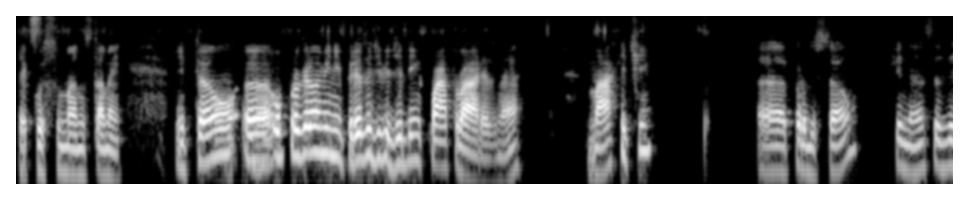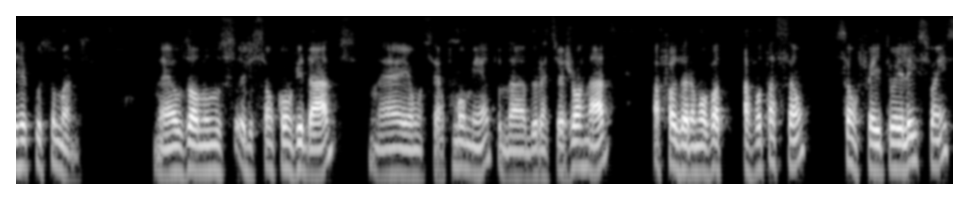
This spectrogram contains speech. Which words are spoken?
Recursos humanos também. Então, uh, o programa Mini Empresa é dividido em quatro áreas, né? Marketing, uh, produção, finanças e recursos humanos. Né, os alunos eles são convidados, né, em um certo momento, na, durante as jornadas, a fazer uma a votação, são feitas eleições,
